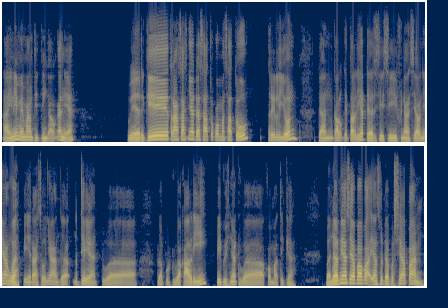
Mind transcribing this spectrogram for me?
Nah, ini memang ditinggalkan ya. WRG transaksinya ada 1,1 triliun dan kalau kita lihat dari sisi finansialnya, wah PI rasionya agak gede ya, 2 22 kali, PB-nya 2,3. Bandarnya siapa Pak yang sudah persiapan?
